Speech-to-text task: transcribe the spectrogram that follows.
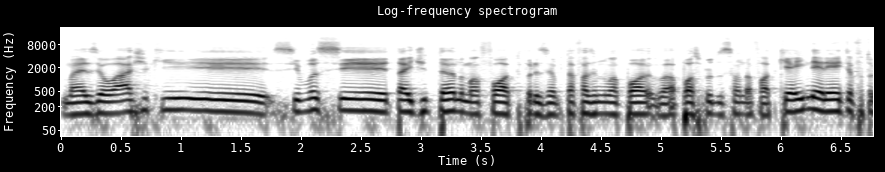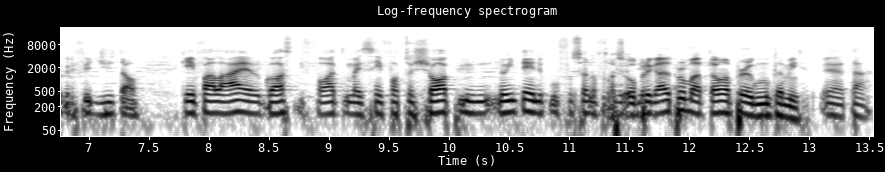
Mas eu acho que se você está editando uma foto, por exemplo, está fazendo uma pós-produção da foto, que é inerente à fotografia digital. Quem fala, ah, eu gosto de foto, mas sem Photoshop, não entende como funciona a fotografia. obrigado por matar uma pergunta a mim. É, tá.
